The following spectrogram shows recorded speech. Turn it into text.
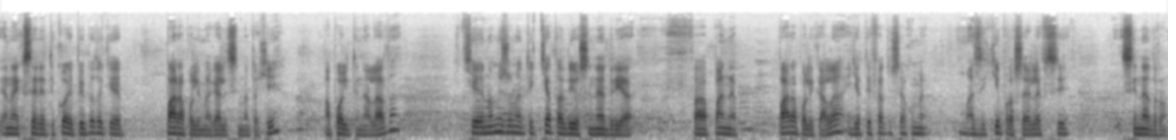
ένα εξαιρετικό επίπεδο και πάρα πολύ μεγάλη συμμετοχή από όλη την Ελλάδα και νομίζουμε ότι και τα δύο συνέδρια θα πάνε πάρα πολύ καλά γιατί φέτος έχουμε μαζική προσέλευση συνέδρων.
